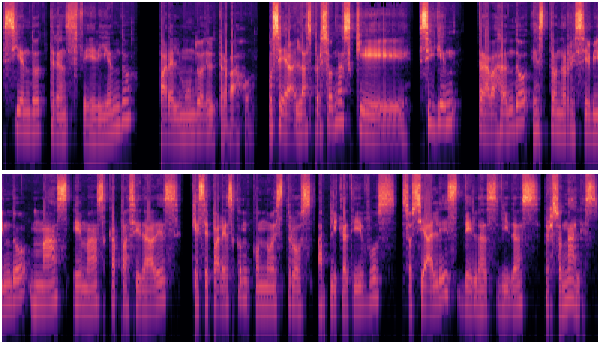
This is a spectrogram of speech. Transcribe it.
siendo transferiendo para el mundo del trabajo. O sea, las personas que siguen trabajando están recibiendo más y más capacidades que se parezcan con nuestros aplicativos sociales de las vidas personales.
